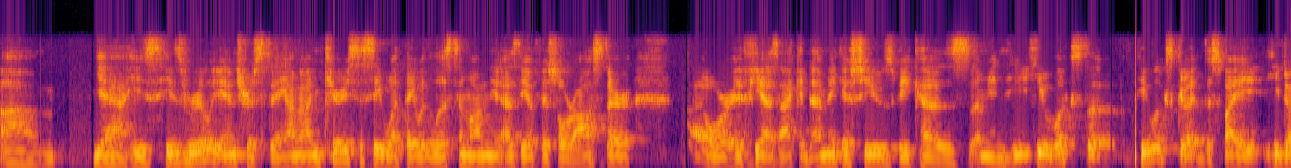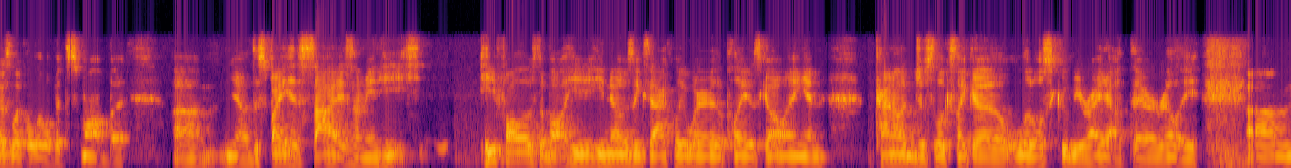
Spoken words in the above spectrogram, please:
Um, yeah, he's he's really interesting. I'm I'm curious to see what they would list him on the as the official roster or if he has academic issues because I mean he he looks the he looks good despite he does look a little bit small but um, you know despite his size I mean he he follows the ball he he knows exactly where the play is going and kind of just looks like a little Scooby right out there really um,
